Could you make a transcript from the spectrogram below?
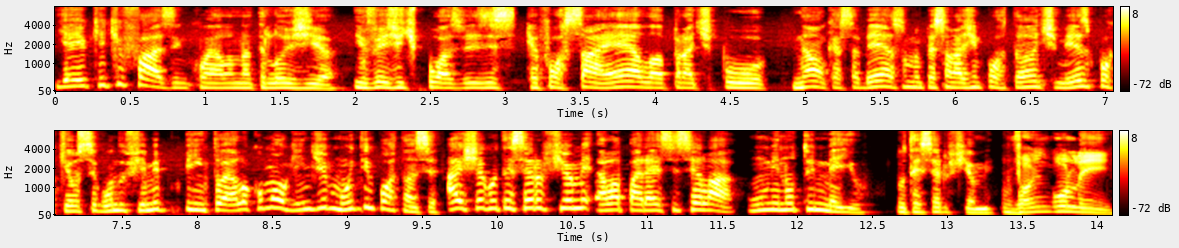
E aí o que que fazem com ela na trilogia? Em vez de, tipo, às vezes reforçar ela pra, tipo, não, quer saber? Essa é uma personagem importante mesmo, porque o segundo filme pintou ela como alguém de muita importância. Aí chega o terceiro filme, ela aparece, sei lá, um minuto e meio no terceiro filme. Vão engolir.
